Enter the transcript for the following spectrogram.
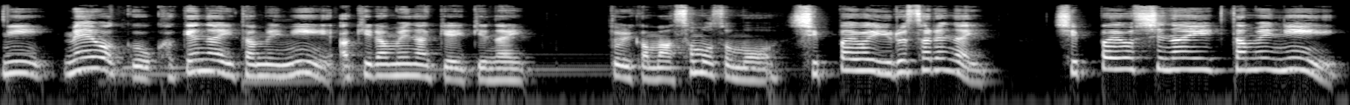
に迷惑をかけないために諦めなきゃいけない。というかまあそもそも失敗は許されない。失敗をしないために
